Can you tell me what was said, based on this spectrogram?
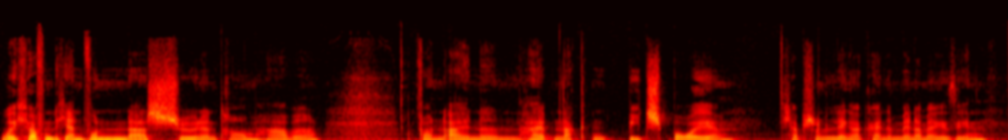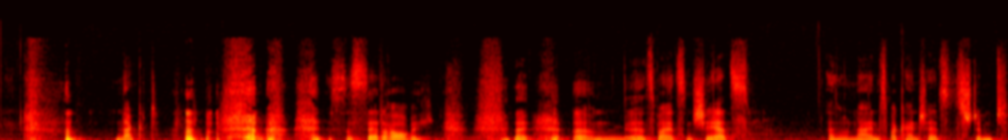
wo ich hoffentlich einen wunderschönen Traum habe von einem halbnackten Beachboy. Ich habe schon länger keine Männer mehr gesehen. Nackt. das ist sehr traurig. Nein, ähm, es war jetzt ein Scherz. Also nein, es war kein Scherz, das stimmt.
